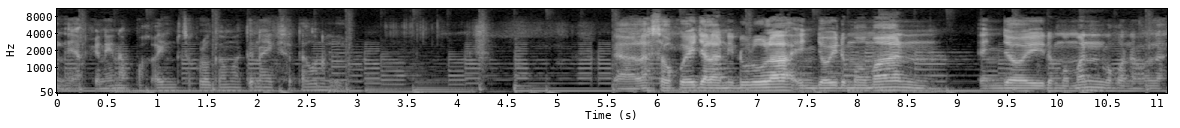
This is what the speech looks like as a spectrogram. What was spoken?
ini yakin apa kayak sekolah agama naik setahun gitu Ya lah sok we jalani dulu lah, enjoy the moment. Enjoy the moment pokoknya lah.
